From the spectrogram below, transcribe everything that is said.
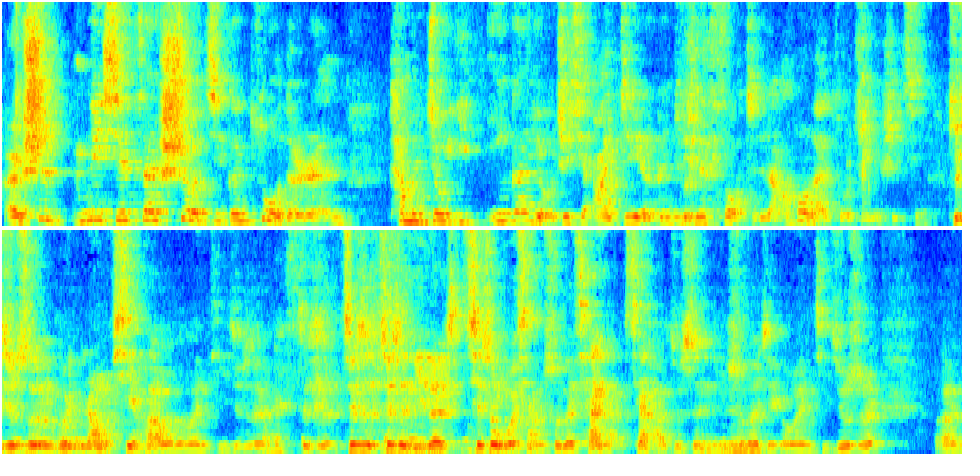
而是那些在设计跟做的人。他们就应应该有这些 idea 跟这些 thought，然后来做这个事情。这就是让我细化我的问题，就是就是。就是就是你的，其实我想说的恰恰好就是你说的这个问题，就是呃，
